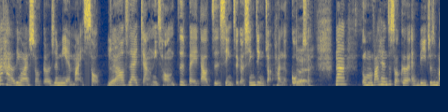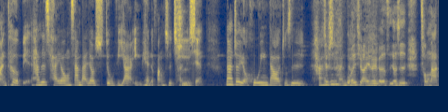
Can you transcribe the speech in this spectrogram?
那还有另外一首歌是《Me and My Soul》主要是在讲你从自卑到自信这个心境转换的过程。那我们发现这首歌 MV 就是蛮特别，它是采用三百六十度 VR 影片的方式呈现，那就有呼应到就是他很喜欢的我很喜欢一句歌词，就是从哪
